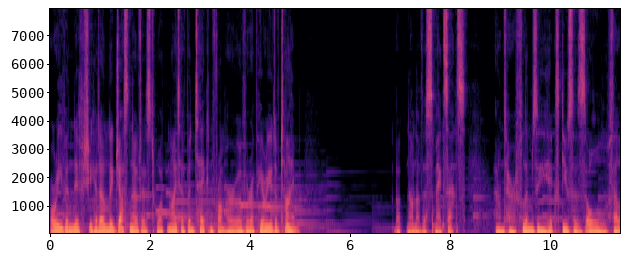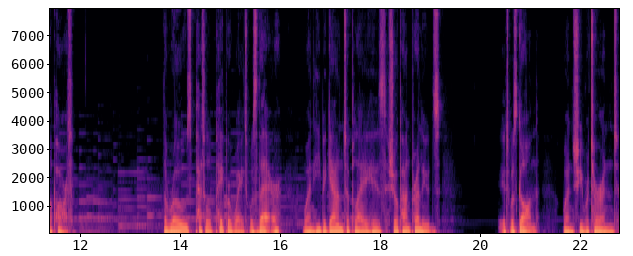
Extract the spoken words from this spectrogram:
or even if she had only just noticed what might have been taken from her over a period of time. But none of this made sense, and her flimsy excuses all fell apart. The rose petal paperweight was there when he began to play his Chopin preludes. It was gone when she returned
